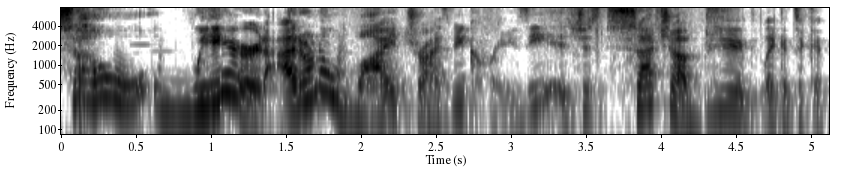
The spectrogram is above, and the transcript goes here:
so weird. I don't know why it drives me crazy. It's just such a big, like it's like a,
